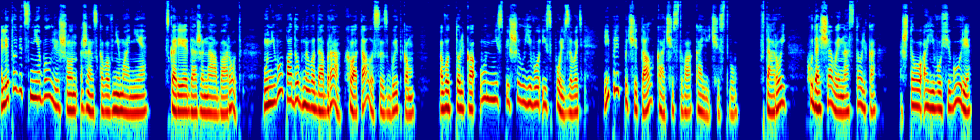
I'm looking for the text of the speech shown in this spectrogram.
литовец не был лишен женского внимания. Скорее даже наоборот — у него подобного добра хватало с избытком. Вот только он не спешил его использовать и предпочитал качество количеству. Второй, худощавый настолько, что о его фигуре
